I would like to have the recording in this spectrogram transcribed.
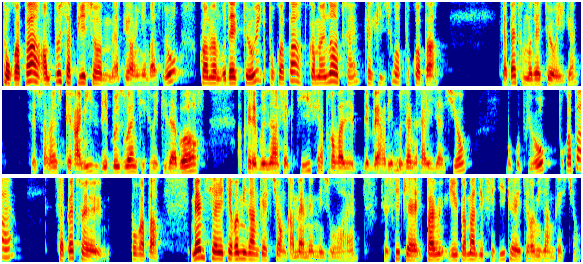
pourquoi pas On peut s'appuyer sur la pyramide de Maslow comme un modèle théorique, pourquoi pas Comme un autre, hein, quel qu'il soit, pourquoi pas Ça peut être un modèle théorique. Hein. C'est la fameuse pyramide des besoins de sécurité d'abord, après les besoins affectifs, et après on va vers des besoins de réalisation beaucoup plus haut. Pourquoi pas hein? Ça peut être, euh, pourquoi pas Même si elle a été remise en question quand même, hein, Mesura. Hein. Je sais qu'il y, a eu pas mal de critiques, elle a été remise en question.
